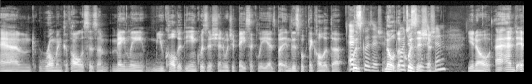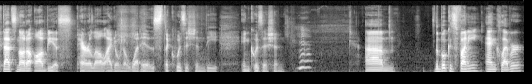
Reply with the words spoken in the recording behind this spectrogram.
and Roman Catholicism. Mainly, you called it the Inquisition, which it basically is, but in this book they call it the Quiz- Exquisition. No, the Oh, Quisition. You know, and if that's not an obvious parallel, I don't know what is. The Quisition, the Inquisition. um, the book is funny and clever.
